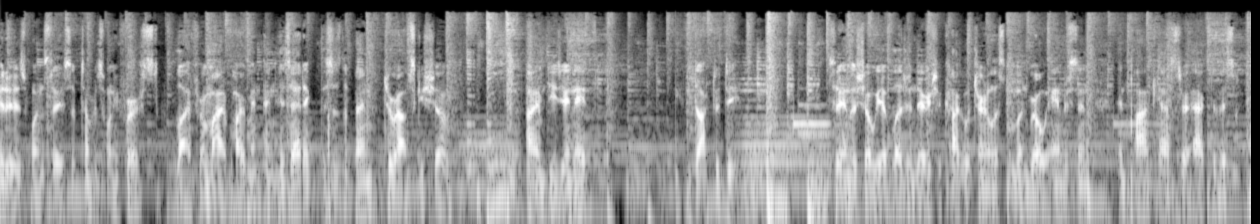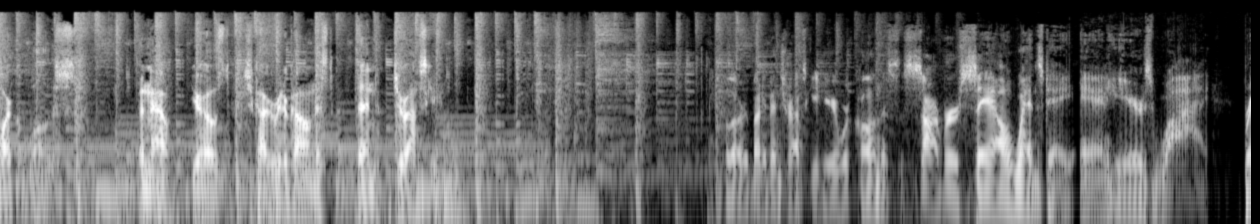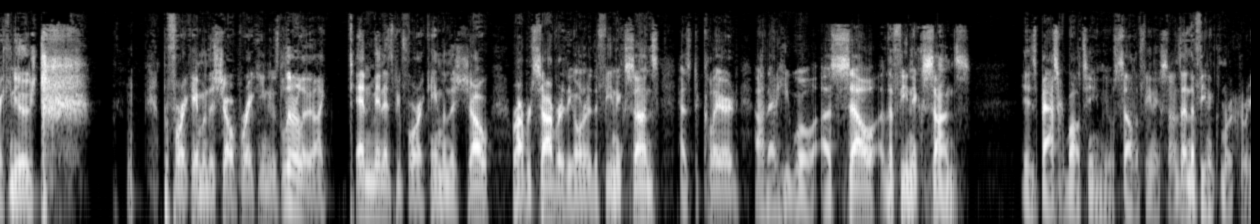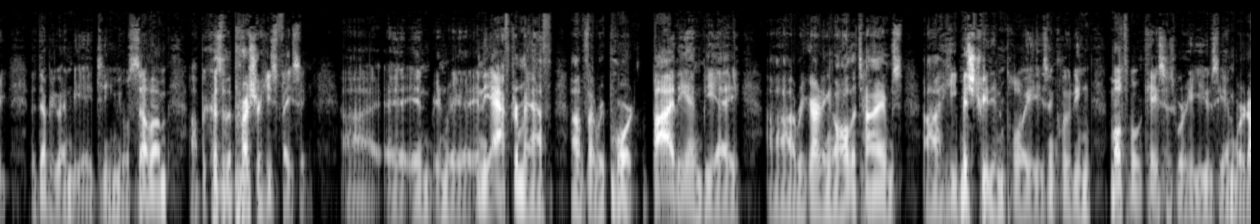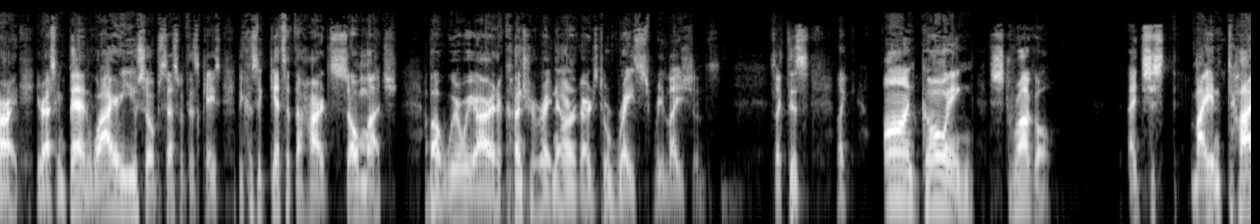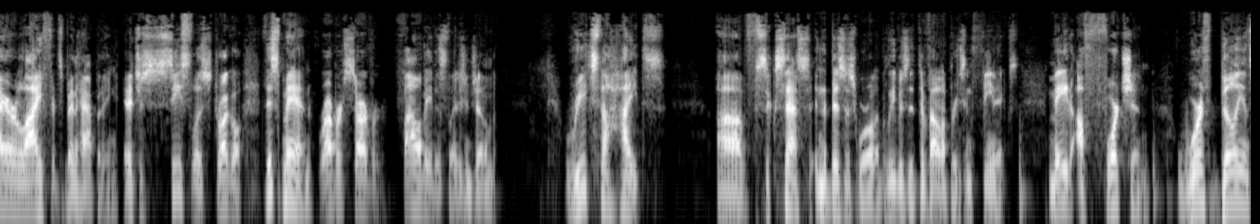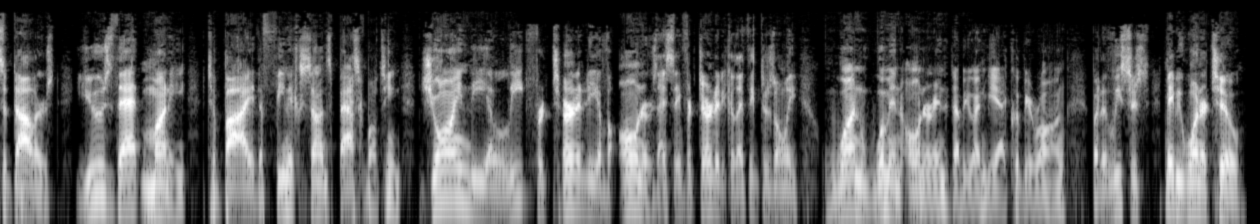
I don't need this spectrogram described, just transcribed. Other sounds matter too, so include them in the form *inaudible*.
It is Wednesday, September 21st. Live from my apartment and his attic, this is the Ben Joravsky Show. I am DJ Nate, Dr. D. Today on the show, we have legendary Chicago journalist Monroe Anderson and podcaster activist Mark Wallace. And now, your host, Chicago Reader columnist Ben Joravsky. Hello, everybody. Ben Joravsky here. We're calling this the Sarver Sale Wednesday, and here's why. Breaking news. *laughs* before I came on the show, breaking news. Literally like 10 minutes before I came on the show, Robert Sarver, the owner of the Phoenix Suns, has declared uh, that he will uh, sell the Phoenix Suns, his basketball team. He will sell the Phoenix Suns and the Phoenix Mercury, the WNBA team. He will sell them uh, because of the pressure he's facing in, in, in the aftermath of a report by the NBA uh, regarding all the times uh, he mistreated employees, including multiple cases where he used the N word. All right, you're asking, Ben, why are you so obsessed with this case? Because it gets at the heart so much about where we are in a country right now in regards to race relations. It's like this, like ongoing struggle. I just my entire life it's been happening, and it's just ceaseless struggle. This man, Robert Sarver, follow me, this, ladies and gentlemen, reached the heights of success in the business world. I believe he was a developer. He's in Phoenix, made a fortune worth billions of dollars, use that money to buy the Phoenix Suns basketball team, join the elite fraternity of owners. I say fraternity because I think there's only one woman owner in the WNBA. I could be wrong, but at least there's maybe one or two.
